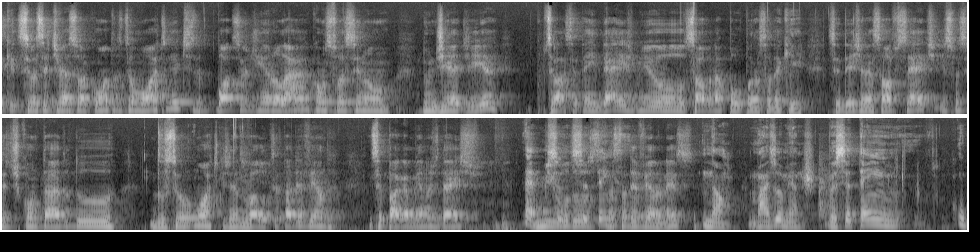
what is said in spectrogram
você, se você tiver sua conta do seu mortgage, você bota seu dinheiro lá, como se fosse num, num dia a dia. Sei lá, você tem 10 mil salvo na poupança daqui. Você deixa nessa offset, isso vai ser descontado do, do seu mortgage, né, do valor que você está devendo. E você paga menos 10 É, mil do que você está devendo, não é isso? Não, mais ou menos. Você tem. O,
